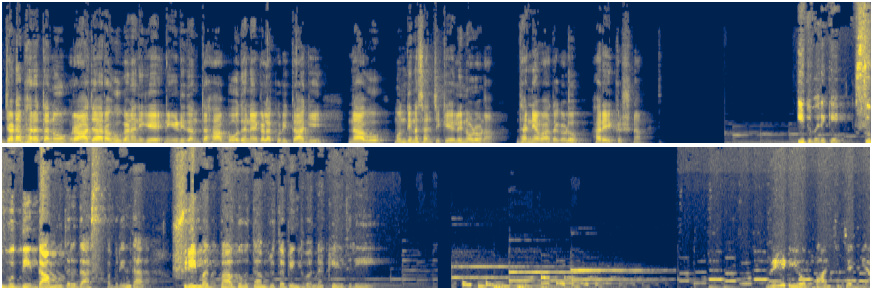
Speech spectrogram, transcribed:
ಜಡಭರತನು ರಾಜ ರಹುಗಣನಿಗೆ ನೀಡಿದಂತಹ ಬೋಧನೆಗಳ ಕುರಿತಾಗಿ ನಾವು ಮುಂದಿನ ಸಂಚಿಕೆಯಲ್ಲಿ ನೋಡೋಣ. ಧನ್ಯವಾದಗಳು. ಹರೇ ಕೃಷ್ಣ. ಇದುವರೆಗೆ ಸುಬುದ್ದಿ ದಾಮೋದರ ದಾಸ್ ಅವರಿಂದ ಶ್ರೀಮದ್ ಭಾಗವತಾಮೃತ ಬಿಂದುವನ್ನ ಕೇಳಿದಿರಿ. ರೇಡಿಯೋ ಪಾಂಚಜನ್ಯ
